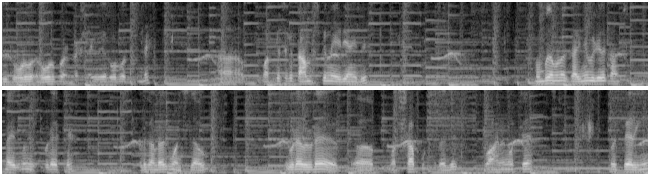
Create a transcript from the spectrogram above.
ഈ road road national highway road വർക്കിന്റെ വർക്കേഴ്സൊക്കെ താമസിക്കുന്ന ഏരിയ ഇത്. മുമ്പ് നമ്മൾ കഴിഞ്ഞ വീഡിയോ കാണിച്ചിട്ടുണ്ടായിരുന്നു ഇവിടെയൊക്കെ. അത് കണ്ടവർക്ക് മനസ്സിലാവും. ഇവിടെ അവരുടെ വർക്ക്ഷോപ്പ് അതായത് വാഹനങ്ങളൊക്കെ റിപ്പയറിങ്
